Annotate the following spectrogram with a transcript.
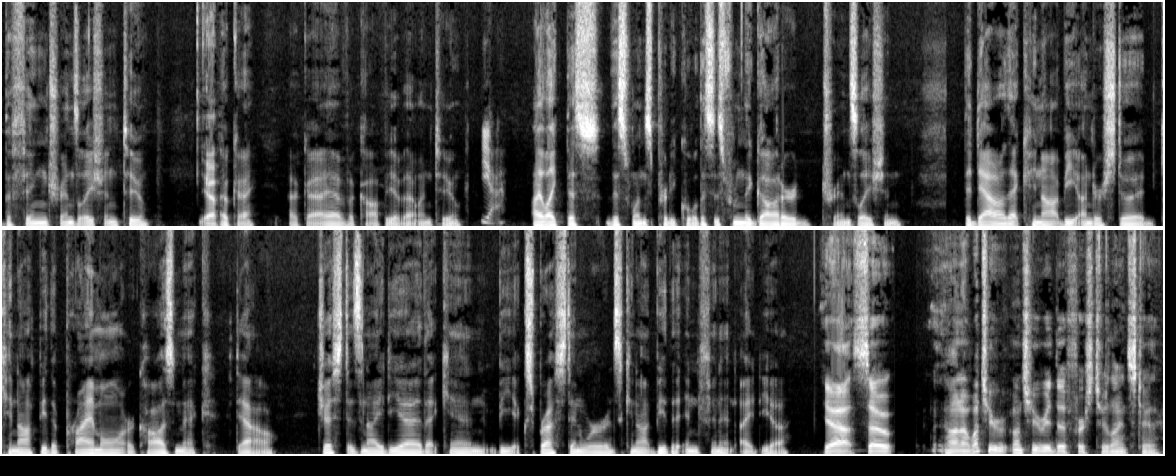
the Feng translation too? Yeah. Okay. Okay. I have a copy of that one too. Yeah. I like this. This one's pretty cool. This is from the Goddard translation. The Tao that cannot be understood cannot be the primal or cosmic Tao, just as an idea that can be expressed in words cannot be the infinite idea. Yeah. So, Hannah, why don't you, why don't you read the first two lines, Taylor?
